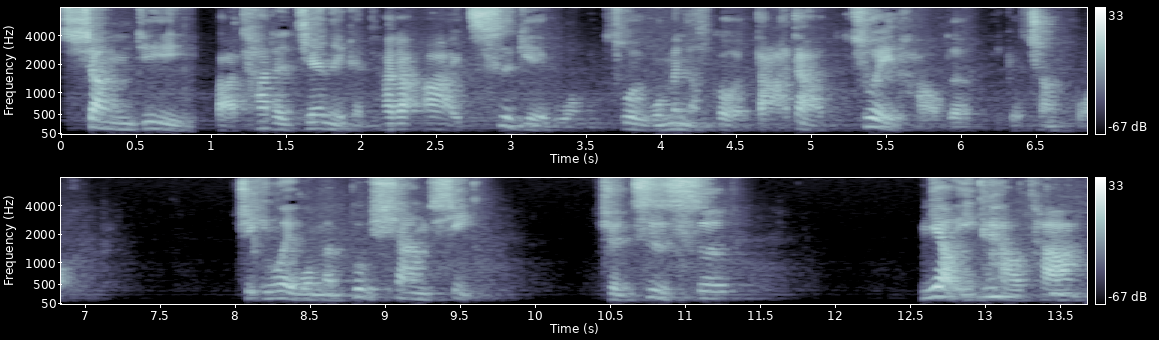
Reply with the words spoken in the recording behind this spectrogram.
上帝把他的真理跟他的爱赐给我们，所以我们能够达到最好的个生活，是因为我们不相信是自私，不要依靠他。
